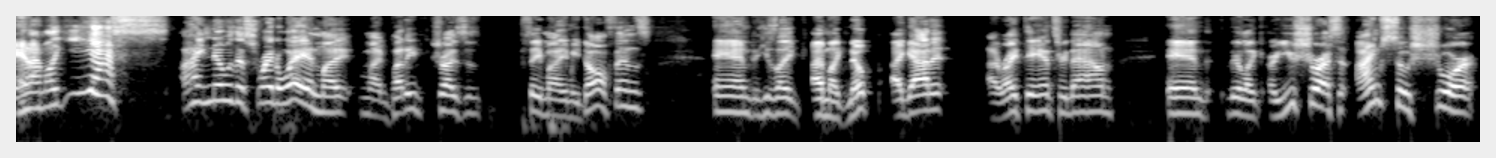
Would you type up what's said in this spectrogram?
And I'm like, yes, I know this right away. And my my buddy tries to say Miami Dolphins, and he's like, I'm like, nope, I got it. I write the answer down, and they're like, "Are you sure?" I said, "I'm so sure."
